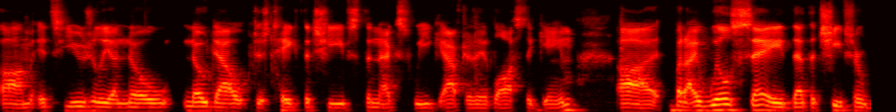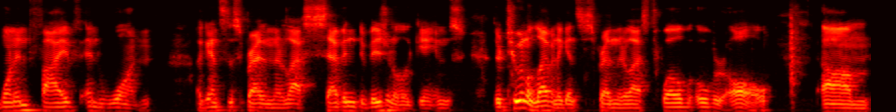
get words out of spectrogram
Um, it's usually a no no doubt just take the Chiefs the next week after they've lost a game. Uh, but I will say that the Chiefs are one in five and one against the spread in their last seven divisional games. They're two and eleven against the spread in their last twelve overall. Um,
